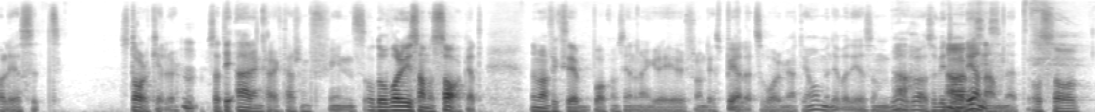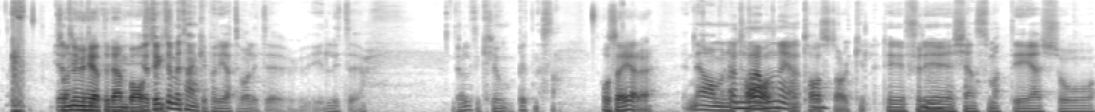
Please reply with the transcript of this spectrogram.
aliaset Starkiller. Mm. Så att det är en karaktär som finns. Och då var det ju samma sak. att När man fick se bakom scenerna grejer från det spelet så var det ju att ja, men det var det som Ja. var. Så vi Ja, tar det precis. namnet. Och så, Jag så nu tyckte- heter den basen. Jag tyckte med tanke på det att det var lite, lite, det var lite klumpigt nästan. Och säga det. Ja, men att ta, ja. att ta Starkiller. Det, för det känns som att det är så...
